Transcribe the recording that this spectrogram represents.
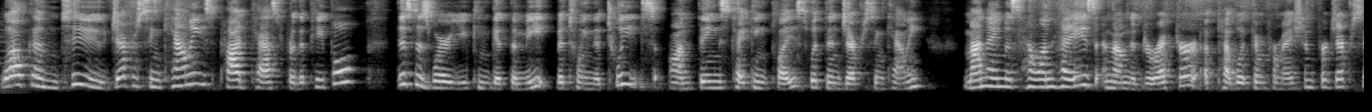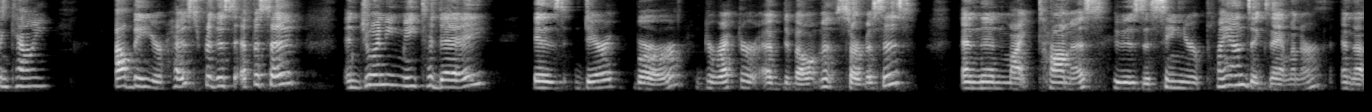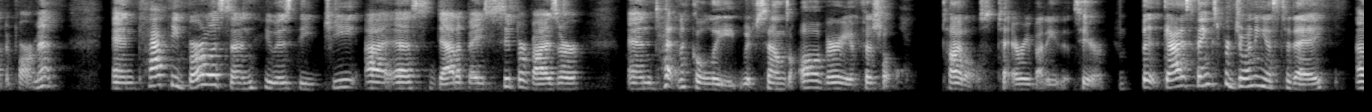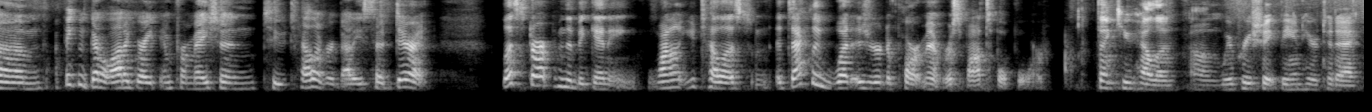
Welcome to Jefferson County's podcast for the people. This is where you can get the meat between the tweets on things taking place within Jefferson County. My name is Helen Hayes, and I'm the Director of Public Information for Jefferson County. I'll be your host for this episode, and joining me today is Derek Burr, Director of Development Services, and then Mike Thomas, who is the Senior Plans Examiner in that department, and Kathy Burleson, who is the GIS Database Supervisor and Technical Lead, which sounds all very official titles to everybody that's here. But guys, thanks for joining us today. Um, I think we've got a lot of great information to tell everybody. So Derek, let's start from the beginning. Why don't you tell us exactly what is your department responsible for? Thank you, Helen. Um, we appreciate being here today.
